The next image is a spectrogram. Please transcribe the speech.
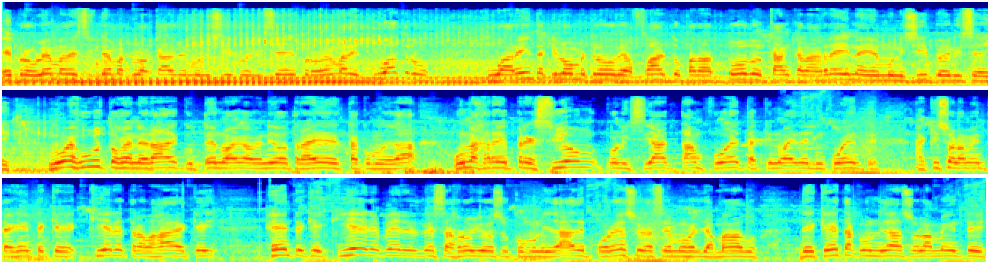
el problema del sistema cloacal del municipio de Licey, el problema de cuatro 40 kilómetros de asfalto para todo el Canca la Reina y el municipio de Licey. No es justo, general, que usted no haya venido a traer a esta comunidad una represión policial tan fuerte. Aquí no hay delincuentes, aquí solamente hay gente que quiere trabajar, aquí gente que quiere ver el desarrollo de sus comunidades. Por eso le hacemos el llamado de que esta comunidad solamente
